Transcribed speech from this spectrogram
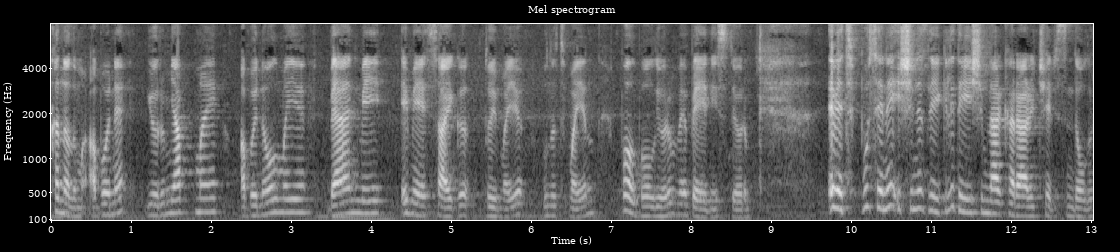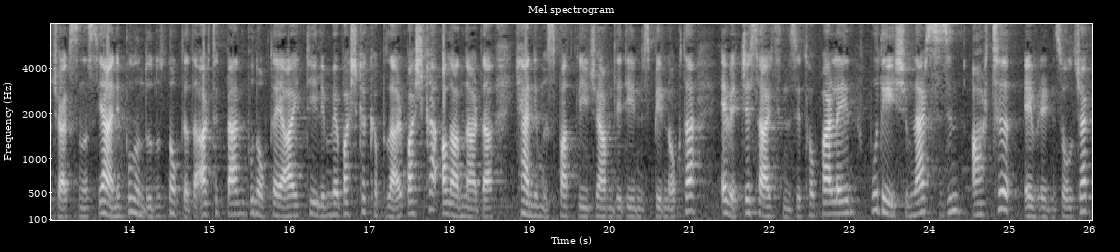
kanalıma abone, yorum yapmayı, abone olmayı, beğenmeyi, emeğe saygı duymayı unutmayın. Bol bol yorum ve beğeni istiyorum. Evet bu sene işinizle ilgili değişimler kararı içerisinde olacaksınız. Yani bulunduğunuz noktada artık ben bu noktaya ait değilim ve başka kapılar, başka alanlarda kendimi ispatlayacağım dediğiniz bir nokta. Evet cesaretinizi toparlayın. Bu değişimler sizin artı evreniz olacak.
